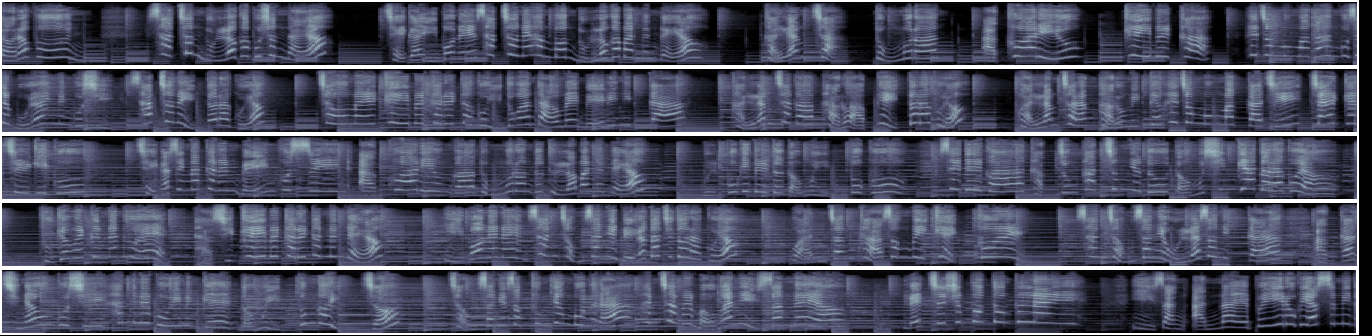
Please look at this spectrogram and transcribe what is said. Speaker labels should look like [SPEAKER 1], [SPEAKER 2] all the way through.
[SPEAKER 1] 여러분, 사천 놀러 가보셨나요? 제가 이번에 사천에 한번 놀러 가봤는데요. 관람차, 동물원, 아쿠아리움, 케이블카, 회전목마가 한 곳에 모여 있는 곳이 사천에 있더라고요. 처음에 케이블카를 타고 이동한 다음에 내리니까 관람차가 바로 앞에 있더라고요. 관람차랑 바로 밑에 회전목마까지 짧게 즐기고 제가 생각하는 메인 코스인 아쿠아리움과 동물원도 둘러봤는데요. 물고기들도 너무 이쁘고 새들과 각종 파충류도 너무 신기하더라고요. 구경을 끝낸 후에 다시 케이블카를 탔는데요. 이번에는 산 정상에 내려다 주더라고요. 완전 가성비 개꿀! 산 정상에 올라서니까 아까 지나온 곳이 하늘에 보이는 게 너무 이쁜 거 있죠? 정상에서 풍경 보느라 한참을 멍하니 있었네요. 렛츠 슈퍼톤 플레이! 이상 안나의 브이로그였습니다.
